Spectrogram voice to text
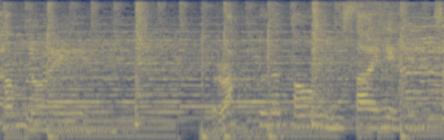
คำหน่อย รักและต้องใส่ใจ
